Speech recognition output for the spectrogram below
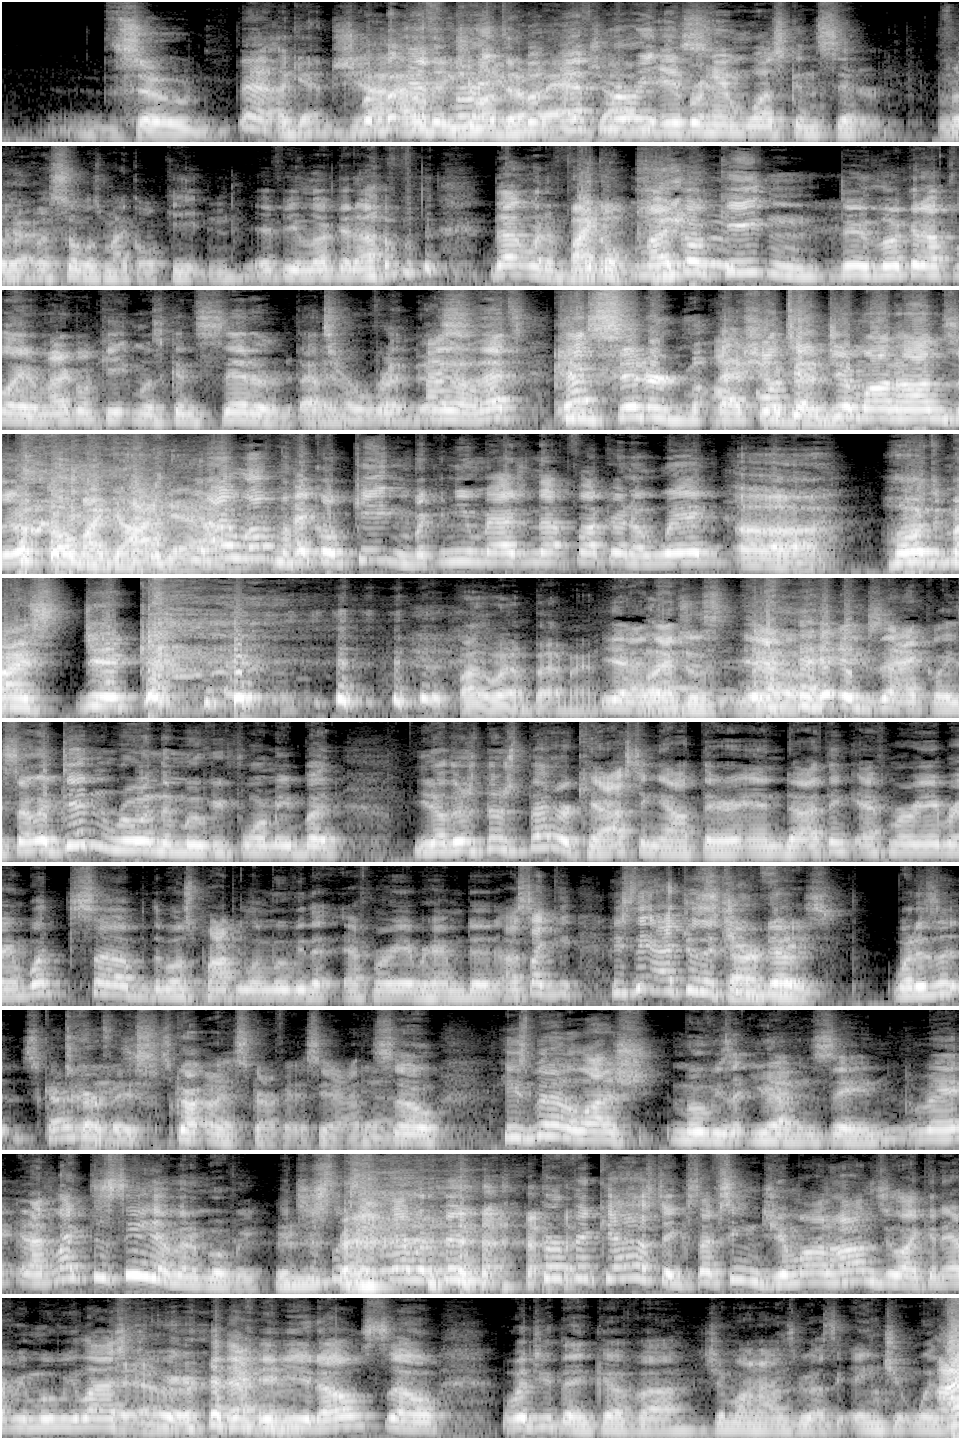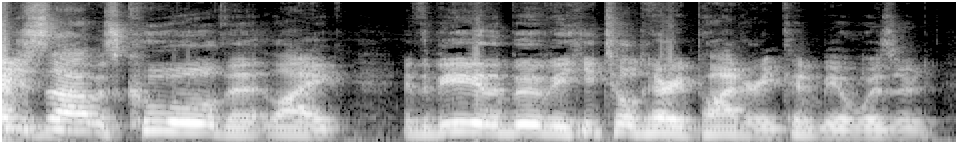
so eh, again, But, but I don't F. think Murray, John did a bad F. job. Murray just- Abraham was considered. For the, so was Michael Keaton. If you look it up, that would have Michael Michael Keaton, dude. Look it up later. Michael Keaton was considered. That's horrendous. I know that's that's. considered. That should I'll take been. Djimon Hounsou. Oh my God, yeah. and I love Michael Keaton, but can you imagine that fucker in a wig? Ugh. Hold my stick. by the way, I'm Batman. yeah, Like, that's, just yeah, ugh. exactly. So it didn't ruin the movie for me, but you know, there's there's better casting out there, and uh, I think F. Murray Abraham. What's uh, the most popular movie that F. Murray Abraham did? I was like, he's the actor that you know. Scarface. What is it? Scarface. Scarface. Scar- oh, yeah, Scarface, yeah. Yeah. So he's been in a lot of sh- movies that you haven't seen, right? and I'd like to see him in a movie. It just looks like that would have been perfect casting because I've seen Djimon Hounsou like in every movie last Yeah. year, you know. So what do you think of uh, Djimon Hounsou as the ancient wizard? I just thought it was cool that like at the beginning of the movie he told Harry Potter he couldn't be a wizard.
